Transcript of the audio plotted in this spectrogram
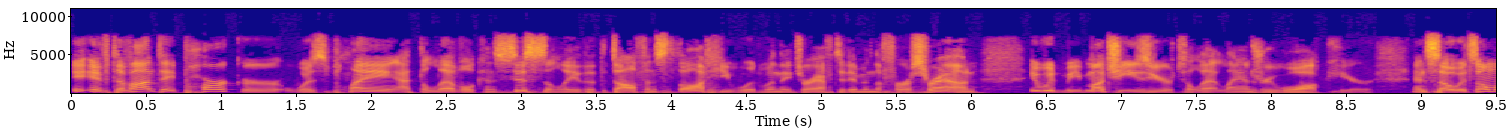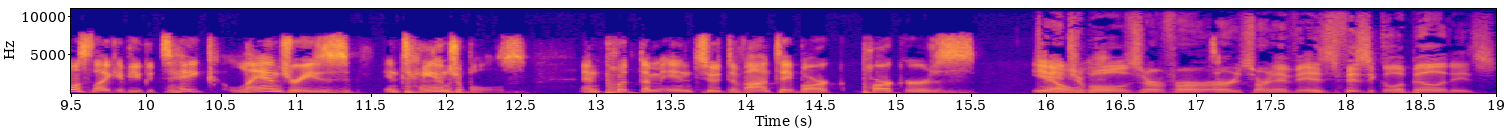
if DeVante Parker was playing at the level consistently that the Dolphins thought he would when they drafted him in the first round, it would be much easier to let Landry walk here. And so it's almost like if you could take Landry's intangibles and put them into DeVante Bar- Parker's you intangibles know, or for or sort of his physical abilities.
